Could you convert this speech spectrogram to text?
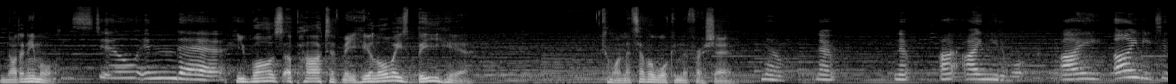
Not anymore. still in there. He was a part of me. He'll always be here. Come on, let's have a walk in the fresh air. No, no, no. I, I need a walk. I I need to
